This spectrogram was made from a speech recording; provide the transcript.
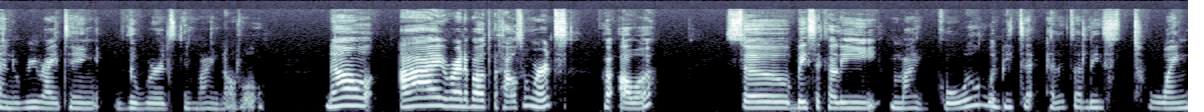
and rewriting the words in my novel. Now, I write about a thousand words per hour. So basically, my goal would be to edit at least 20,000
